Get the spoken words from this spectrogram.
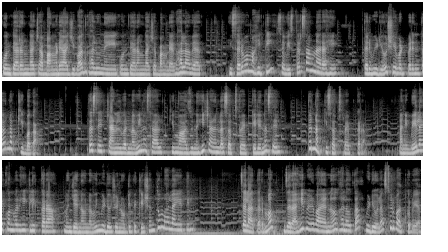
कोणत्या रंगाच्या बांगड्या अजिबात घालू नये कोणत्या रंगाच्या बांगड्या घालाव्यात ही सर्व माहिती सविस्तर सांगणार आहे. तर व्हिडिओ शेवटपर्यंत नक्की बघा. तसेच चॅनलवर नवीन असाल किंवा अजूनही चॅनलला सबस्क्राईब केले नसेल तर नक्की सबस्क्राईब करा. आणि बेल आयकॉनवरही क्लिक करा म्हणजे नवनवीन व्हिडिओचे नोटिफिकेशन तुम्हाला येतील. चला तर मग जराही वेळ वाया न घालवता व्हिडिओला सुरुवात करूयात.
